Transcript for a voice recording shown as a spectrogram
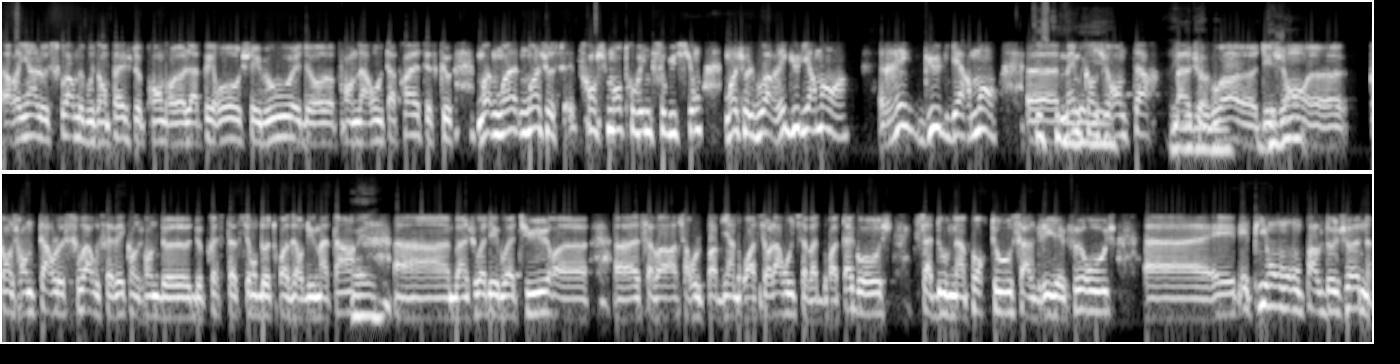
rien le soir ne vous empêche de prendre l'apéro chez vous et de prendre la route après. C'est ce que moi, moi, moi, je franchement trouver une solution. Moi, je le vois régulièrement. Hein. Régulièrement, vous même quand je rentre tard, bah, je vois euh, des, Des gens. euh, quand je rentre tard le soir, vous savez, quand je rentre de, de prestations 2-3 heures du matin, Oui. euh, ben, je vois des voitures, euh, euh, ça va, ça roule pas bien droit sur la route, ça va de droite à gauche, ça double n'importe où, ça grille les feux rouges. Et, et puis on, on parle de jeunes,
